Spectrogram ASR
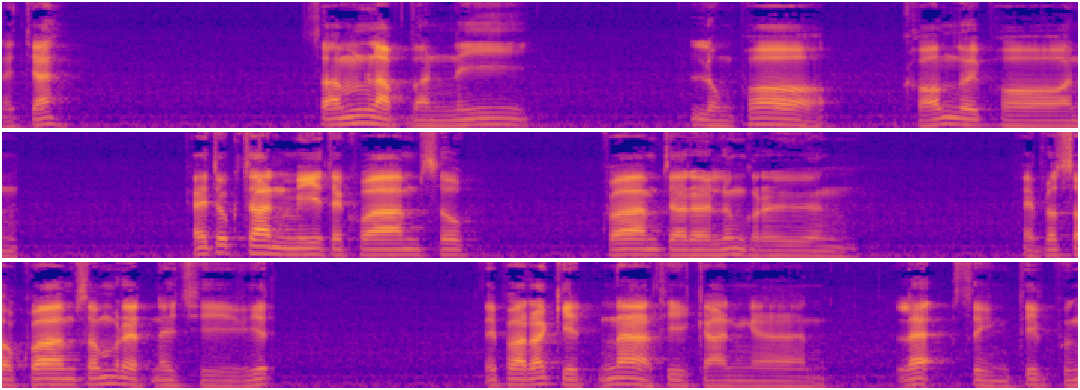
นะจ๊ะสำหรับวันนี้ หลวงพ่อขอมนวยพร ให้ทุกท่านมีแต่ความสุข ความเจริญรุ่งเรือง ให้ประสบความสำเร็จในชีวิต ในภารกิจหน้าที่การงาน และสิ่งที่พึง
